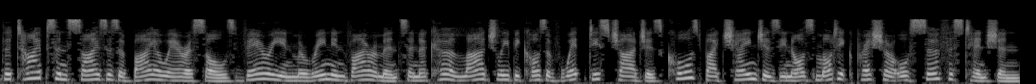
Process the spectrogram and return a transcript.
The types and sizes of bioaerosols vary in marine environments and occur largely because of wet discharges caused by changes in osmotic pressure or surface tension.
